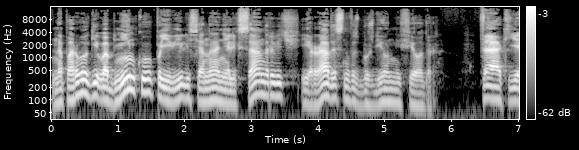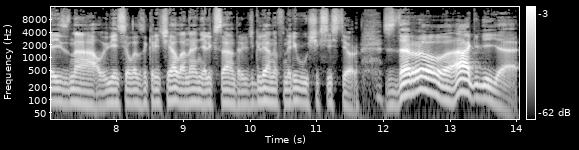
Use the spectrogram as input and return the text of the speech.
На пороге в обнимку появились Анания Александрович и радостно возбужденный Федор. «Так я и знал!» – весело закричал Анания Александрович, глянув на ревущих сестер. «Здорово, Агния!»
